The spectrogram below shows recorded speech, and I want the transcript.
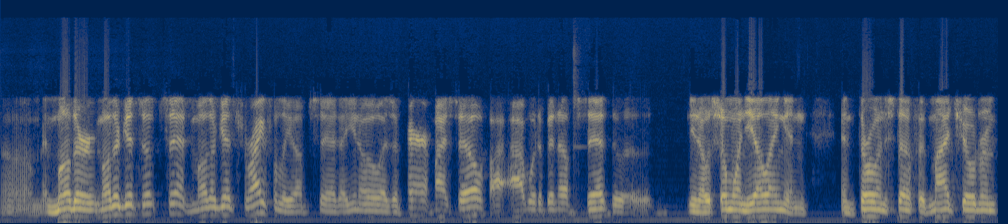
um, and mother mother gets upset. Mother gets rightfully upset. You know, as a parent myself, I, I would have been upset. Uh, you know, someone yelling and and throwing stuff at my children.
